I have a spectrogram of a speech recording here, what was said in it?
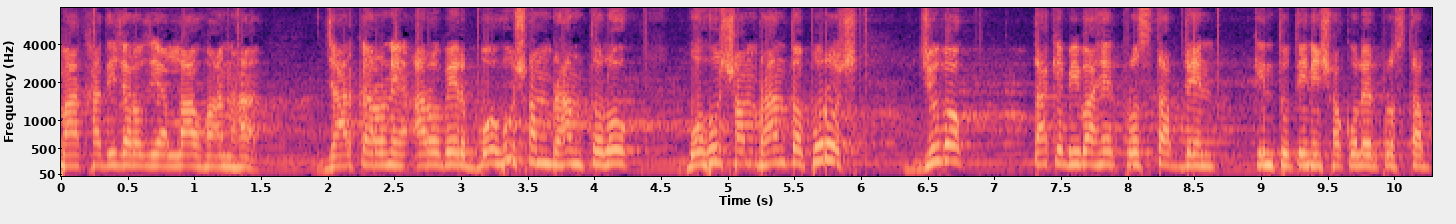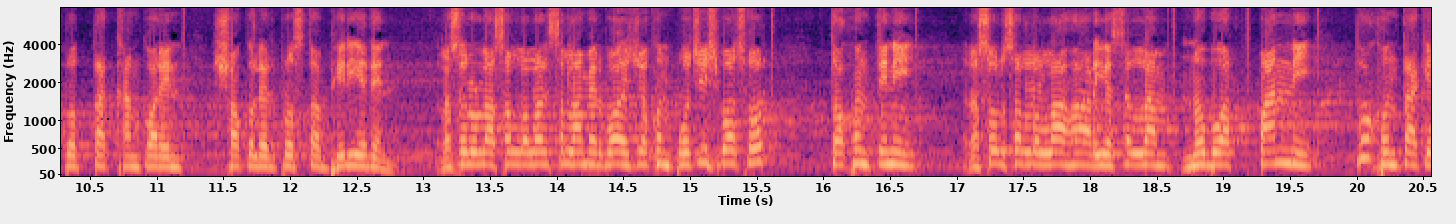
মা খাদিজা রাজি আল্লাহ আনহা, যার কারণে আরবের বহু সম্ভ্রান্ত লোক বহু সম্ভ্রান্ত পুরুষ, যুবক তাকে বিবাহের প্রস্তাব দেন, কিন্তু তিনি সকলের প্রস্তাব প্রত্যাখ্যান করেন, সকলের প্রস্তাব ফিরিয়ে দেন। রসুল্লাহ সাল্লা সাল্লামের বয়স যখন পঁচিশ বছর, তখন তিনি রসুল সাল্লাহ আলিয়াল্লাম নবুয়াত পাননি, তখন তাকে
